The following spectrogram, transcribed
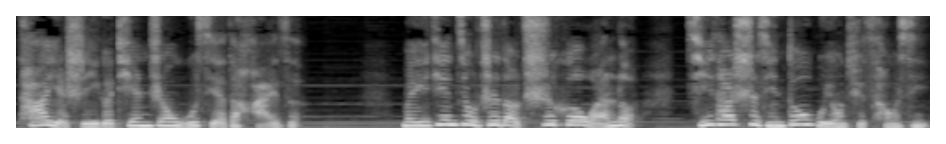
他也是一个天真无邪的孩子，每天就知道吃喝玩乐，其他事情都不用去操心。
